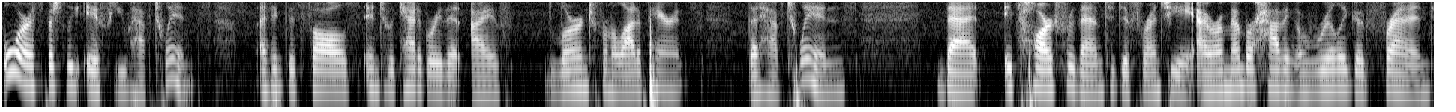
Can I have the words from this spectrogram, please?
or especially if you have twins. I think this falls into a category that I've learned from a lot of parents that have twins that it's hard for them to differentiate. I remember having a really good friend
